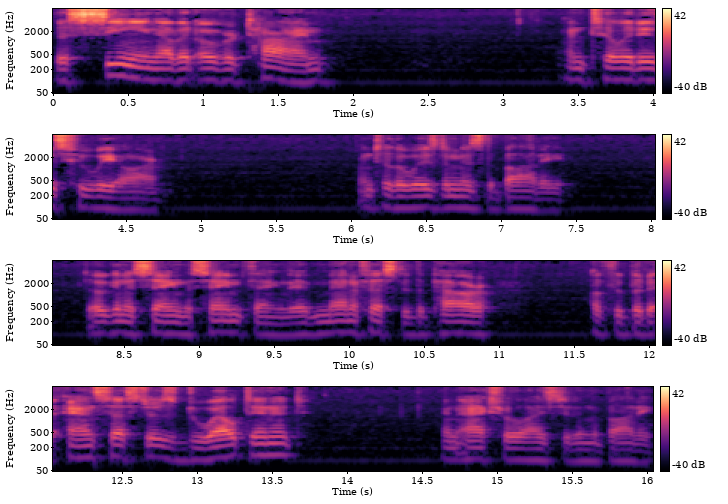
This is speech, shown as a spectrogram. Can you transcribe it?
the seeing of it over time until it is who we are, until the wisdom is the body. Dogen is saying the same thing. They have manifested the power of the Buddha ancestors, dwelt in it, and actualized it in the body.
